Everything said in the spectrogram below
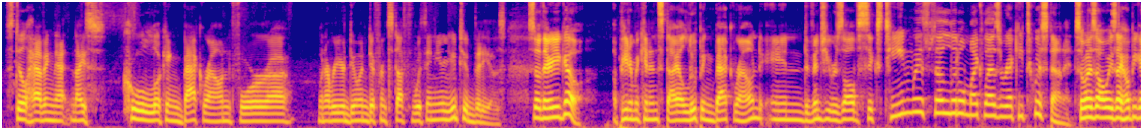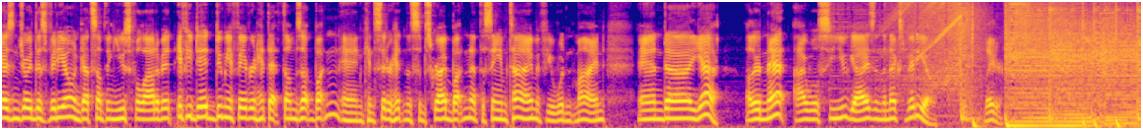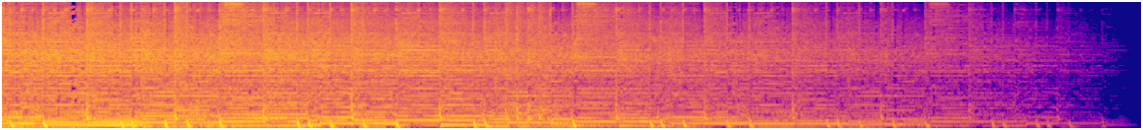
still having that nice, cool looking background for uh, whenever you're doing different stuff within your YouTube videos. So there you go a Peter McKinnon style looping background in DaVinci Resolve 16 with a little Mike Lazarecki twist on it. So as always, I hope you guys enjoyed this video and got something useful out of it. If you did, do me a favor and hit that thumbs up button and consider hitting the subscribe button at the same time if you wouldn't mind. And uh, yeah, other than that, I will see you guys in the next video. Later.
